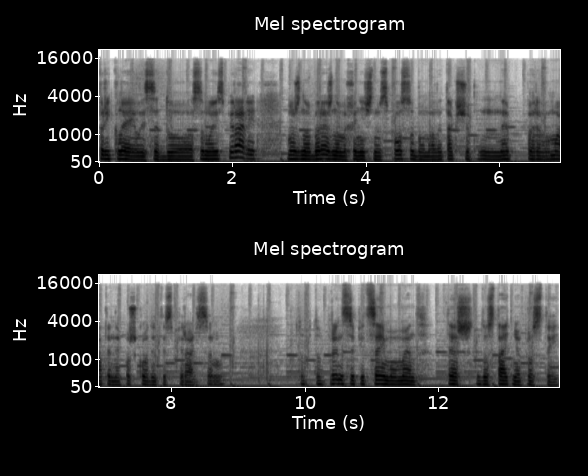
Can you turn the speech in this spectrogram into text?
приклеїлися до самої спіралі. Можна обережно механічним способом, але так, щоб не переламати, не пошкодити спіраль саму. Тобто, в принципі, цей момент теж достатньо простий.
